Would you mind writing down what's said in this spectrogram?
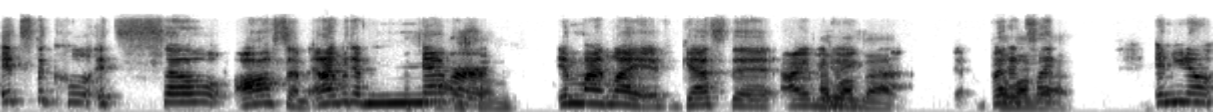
it's the cool. It's so awesome, and I would have never awesome. in my life guessed that I would. I love that. that. But I it's like, that. and you know,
